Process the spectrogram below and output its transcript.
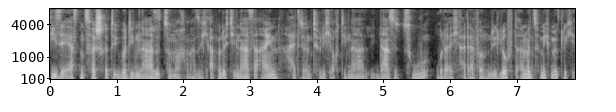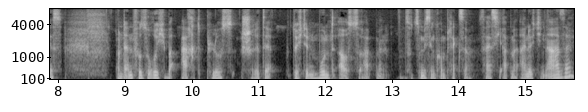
diese ersten zwei Schritte über die Nase zu machen. Also ich atme durch die Nase ein, halte natürlich auch die, Na die Nase zu oder ich halte einfach nur die Luft an, wenn es für mich möglich ist. Und dann versuche ich über acht plus Schritte durch den Mund auszuatmen. Das wird ein bisschen komplexer. Das heißt, ich atme ein durch die Nase,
